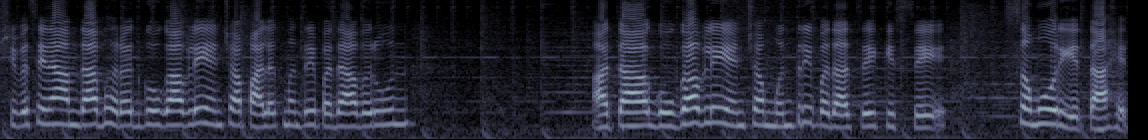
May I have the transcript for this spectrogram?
शिवसेना आमदार भरत गोगावले यांच्या पालकमंत्रीपदावरून आता गोगावले यांच्या मंत्रीपदाचे किस्से समोर येत आहेत.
